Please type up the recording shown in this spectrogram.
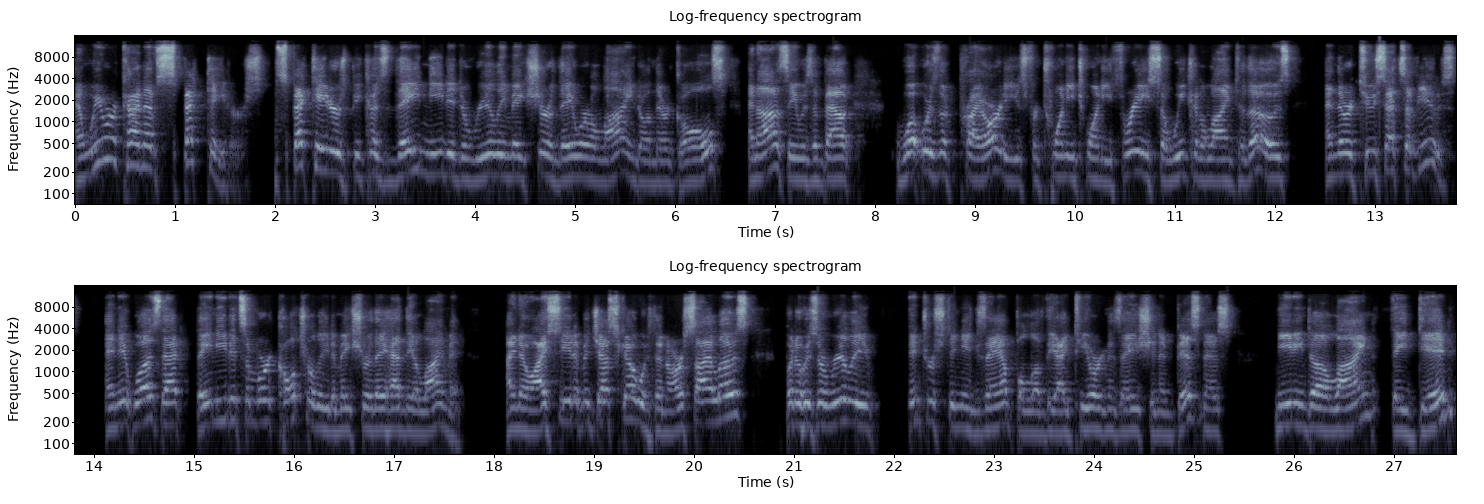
And we were kind of spectators, spectators because they needed to really make sure they were aligned on their goals. And honestly, it was about what was the priorities for 2023 so we could align to those. And there were two sets of views. And it was that they needed some work culturally to make sure they had the alignment. I know I see it at Majesco within our silos, but it was a really interesting example of the IT organization and business needing to align. They did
